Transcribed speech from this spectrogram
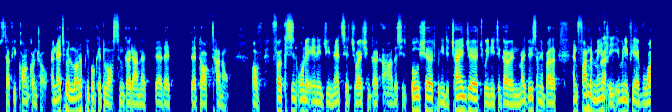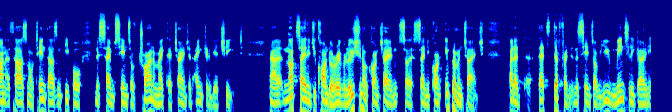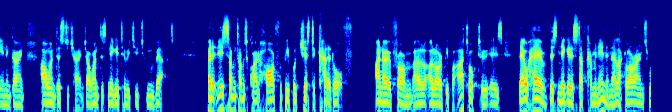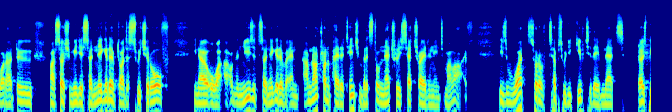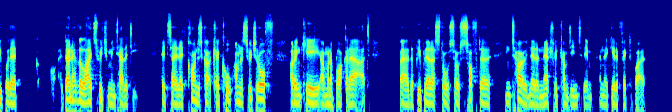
stuff you can't control, and that's where a lot of people get lost and go down that that that, that dark tunnel of focusing all their energy in that situation, going, oh, ah, this is bullshit. We need to change it. We need to go and do something about it. And fundamentally, right. even if you have one, a thousand, or 10,000 people in the same sense of trying to make that change, it ain't going to be achieved. Now, not saying that you can't do a revolution or can't change, so saying you can't implement change, but it, uh, that's different in the sense of you mentally going in and going, I want this to change. I want this negativity to move out. But it is sometimes quite hard for people just to cut it off. I know from a, a lot of people I talk to is they'll have this negative stuff coming in and they're like, Lawrence, what I do, my social media is so negative. Do I just switch it off? you know, or on the news it's so negative, and I'm not trying to pay it attention, but it's still naturally saturating into my life. Is what sort of tips would you give to them that those people that don't have the light switch mentality, let's say that can't just go, okay, cool, I'm going to switch it off. I don't care. I'm going to block it out. Uh, the people that are still of softer in tone that it naturally comes into them and they get affected by it.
